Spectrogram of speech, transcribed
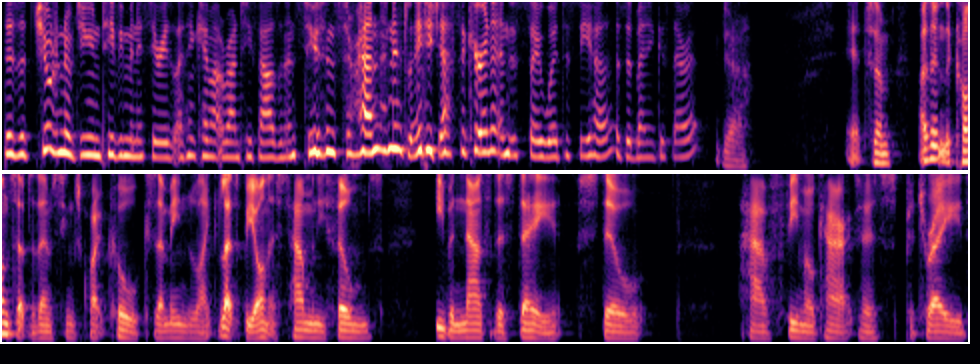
there's a Children of Dune TV miniseries I think came out around 2000, and Susan Sarandon is Lady Jessica in it, and it's so weird to see her as a Bene Gesserit. Yeah. It's um I think the concept of them seems quite cool because I mean like let's be honest, how many films even now to this day still have female characters portrayed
